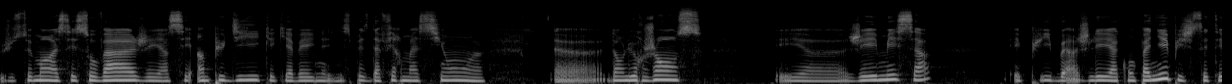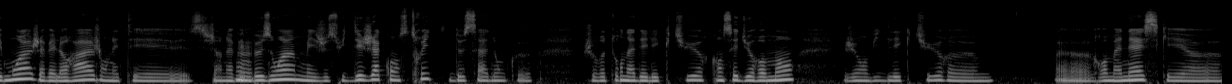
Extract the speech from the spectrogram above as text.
justement assez sauvage et assez impudique et qui avait une, une espèce d'affirmation dans l'urgence. Et euh, j'ai aimé ça. Et puis, ben, je l'ai accompagné. Puis c'était moi, j'avais leur âge, on était, j'en avais Mm. besoin, mais je suis déjà construite de ça. Donc, euh, je retourne à des lectures. Quand c'est du roman, j'ai envie de lectures euh, euh, romanesques et, euh,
